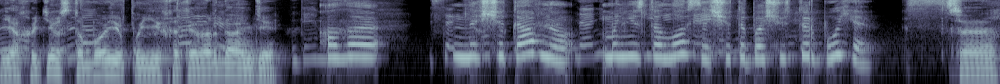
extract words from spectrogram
Я хотів з тобою поїхати в Ерданді. Але нещодавно мені здалося, що тебе щось турбує. Це.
